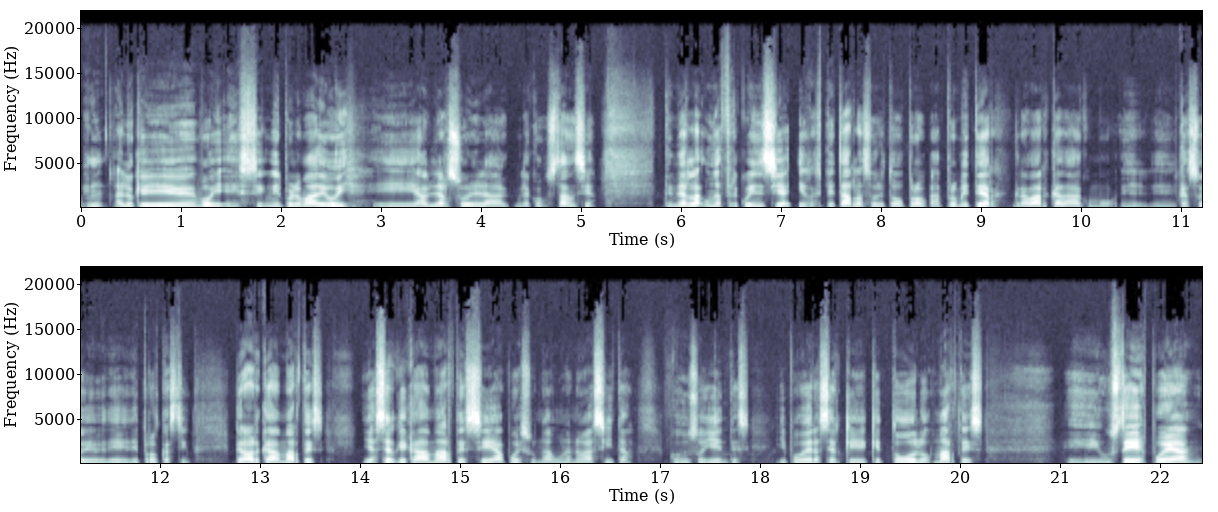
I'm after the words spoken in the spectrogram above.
a lo que voy es en el programa de hoy eh, hablar sobre la, constancia tener una frecuencia y respetarla sobre todo, prometer grabar cada, como en el caso de, de, broadcasting, grabar cada martes y hacer que cada martes sea pues una, una nueva cita con sus oyentes y poder hacer que, todos los martes eh, ustedes puedan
